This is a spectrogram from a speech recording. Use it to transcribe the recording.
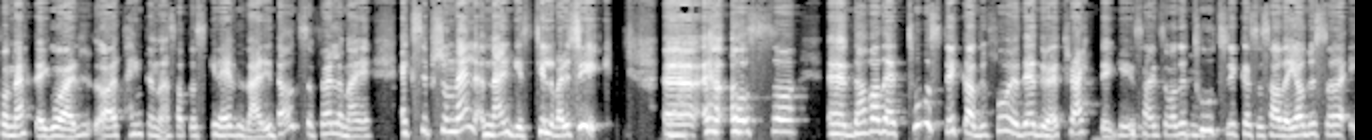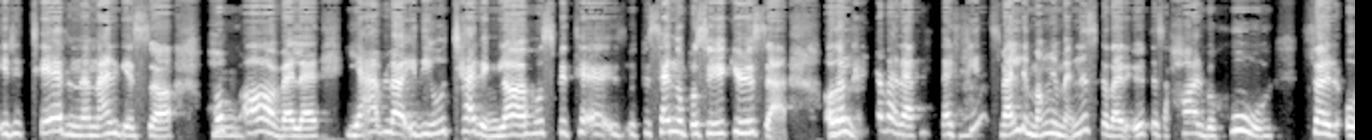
på, nettet i går. Og jeg tenkte når jeg satt og skrev det der, i dag så føler jeg meg eksepsjonell energisk til å være syk. Ja. Uh, og så da var det to stykker, du får jo det du er attracted ikke Så var det to mm. stykker som sa det. Ja, du er så irriterende energisk, så hopp mm. av. Eller jævla idiotkjerring, la sende henne på sykehuset. Og da tenker jeg bare, Det finnes veldig mange mennesker der ute som har behov for å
